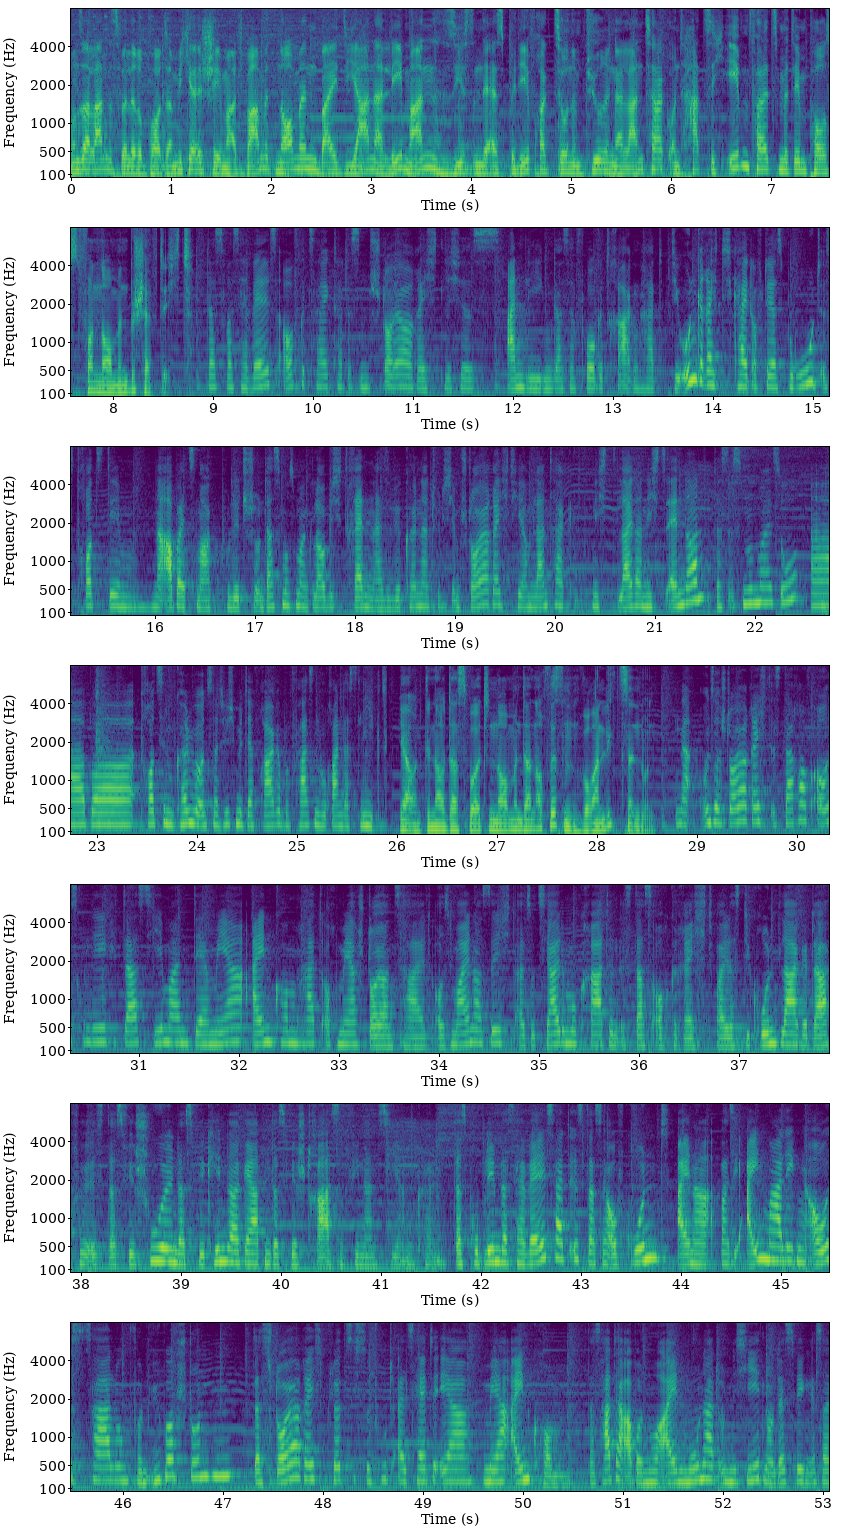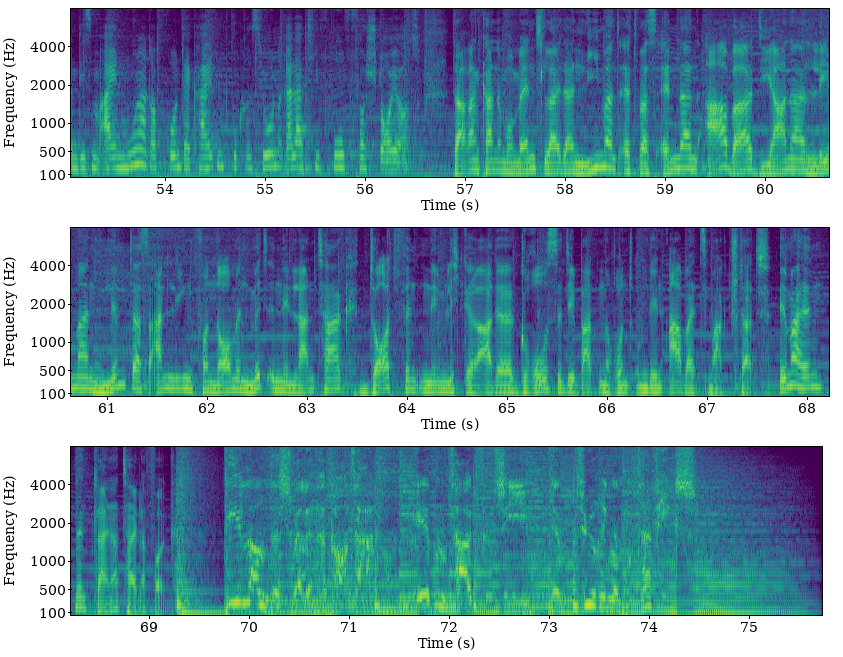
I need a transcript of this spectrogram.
Unser Landeswelle-Reporter Michael Schemert war mit Norman bei Diana Lehmann. Sie ist in der SPD-Fraktion im Thüringer Landtag und hat sich ebenfalls mit dem Post von Norman beschäftigt. Das, was Herr Wels aufgezeigt hat, ist ein steuerrechtliches Anliegen, das er vorgetragen hat. Die Ungerechtigkeit, auf der es beruht, ist trotzdem eine arbeitsmarktpolitische. Und das muss man, glaube ich, trennen. Also wir können natürlich im Steuerrecht hier im Landtag nichts, leider nichts ändern. Das ist nun mal so. Aber trotzdem können wir uns natürlich mit der Frage befassen, woran das liegt. Ja, und genau das wollte Norman dann auch wissen. Woran liegt's denn nun? Na, unser Steuerrecht ist darauf ausgelegt, dass jemand, der mehr Einkommen hat, auch mehr Steuern zahlt. Aus meiner Sicht als Sozialdemokratin ist das auch gerecht, weil das die Grundlage dafür ist, dass wir Schulen, dass wir Kindergärten, dass wir Straßen finanzieren können. Das Problem, das Herr Wels hat, ist, dass er aufgrund einer quasi einmaligen Auszahlung von Überstunden das Steuerrecht plötzlich so tut, als hätte er mehr Einkommen. Das hat er aber nur einen Monat und nicht jeden und deswegen ist er in diesem einen Monat aufgrund der kalten Progression relativ hoch versteuert. Daran kann im Moment leider niemand etwas ändern, aber Diana Lehmann nimmt das Anliegen von Norman mit in den Landtag. Dort finden nämlich gerade große Debatten rund um den Arbeitsmarkt statt. Immerhin ein kleiner Teilerfolg. Die Landeswelle-Reporter. Jeden Tag für Sie in Thüringen unterwegs.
